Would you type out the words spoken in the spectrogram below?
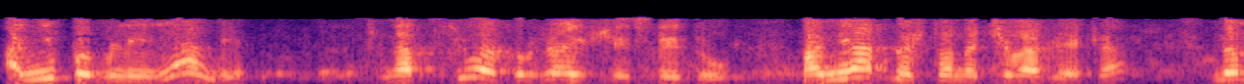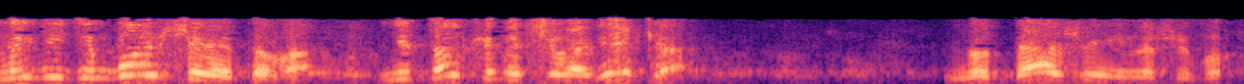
Они повлияли на всю окружающую среду. Понятно, что на человека, но мы видим больше этого. Не только на человека, но даже и на животных.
